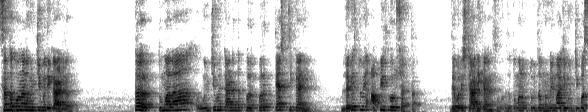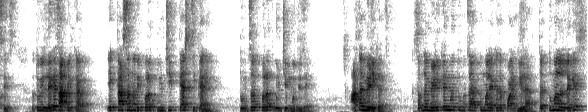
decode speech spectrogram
समजा कोणाला उंचीमध्ये काढलं तर तुम्हाला उंचीमध्ये काढल्यानंतर परत परत त्याच ठिकाणी लगेच तुम्ही अपील करू शकता. जे वरिष्ठ अधिकाऱ्यांसमोर. जर तुम्हाला तुमचं म्हणणे माझी उंची बसतेच तर तुम्ही लगेच अपील करा. एक तासामध्ये परत तुमची त्याच ठिकाणी तुमचं परत उंची मोजली जाईल. आता मेडिकलचं समजा मेडिकलमध्ये तुमचा तुम्हाला एखादा पॉईंट दिला तर तुम्हाला लगेच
